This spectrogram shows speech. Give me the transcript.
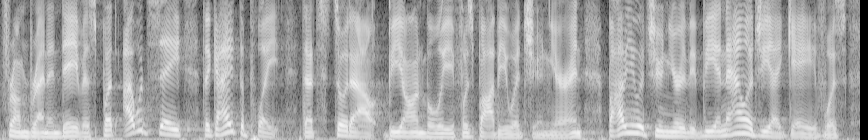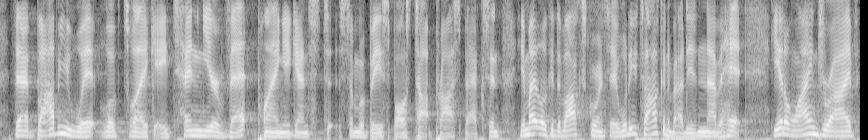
from Brennen Davis. But I would say the guy at the plate that stood out beyond belief was Bobby Witt Jr. And Bobby Witt Jr., the, the analogy I gave was that Bobby Witt looked like a 10 year vet playing against some of baseball's top prospects. And you might look at the box score and say, What are you talking about? He didn't have a hit. He had a line drive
